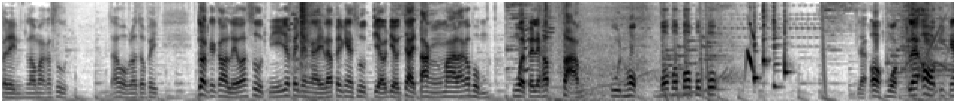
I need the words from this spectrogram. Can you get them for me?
ประเด็นเรามากระสูตรนะครับผมเราจะไปกดกันก่อนเลยว่าสูตรนี้จะเป็นยังไงแล้วเป็นไงสูตรเดี๋ยวเดี๋ยวจ่ายตังค์มาแล้วครับผมหวดไปเลยครับ3คูณ6โบ๊ะโบ๊ะโบ๊ะโบ๊ะโบ๊ะ และออกบวกและออกอีกไง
